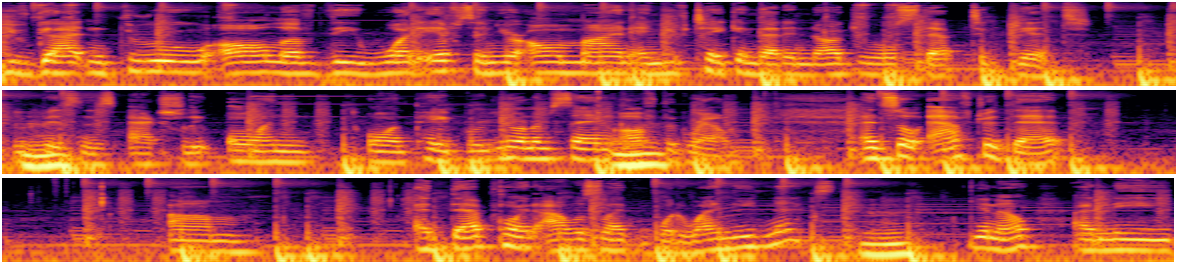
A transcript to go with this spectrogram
you've gotten through all of the what ifs in your own mind and you've taken that inaugural step to get the business actually on on paper you know what i'm saying? Off the ground. And so after that um at that point i was like what do i need next you know i need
